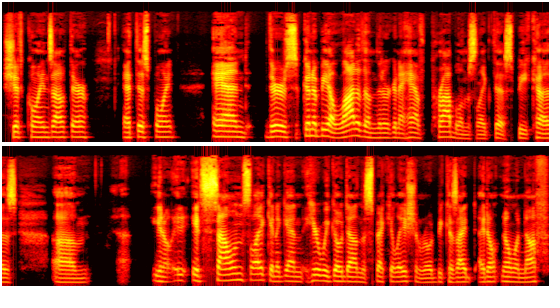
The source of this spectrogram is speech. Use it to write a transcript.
shit coins out there at this point. And there's going to be a lot of them that are going to have problems like this because um, you know it, it, sounds like and again here we go down the speculation road because i i don't know enough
